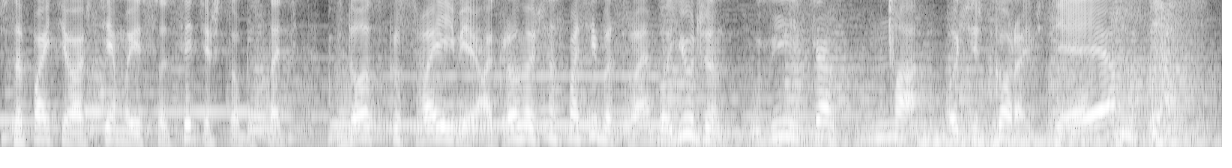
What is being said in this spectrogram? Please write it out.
вступайте во все мои соцсети, чтобы стать в доску своими. Огромное всем спасибо, с вами был Юджин. Увидимся очень скоро. Всем пять!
